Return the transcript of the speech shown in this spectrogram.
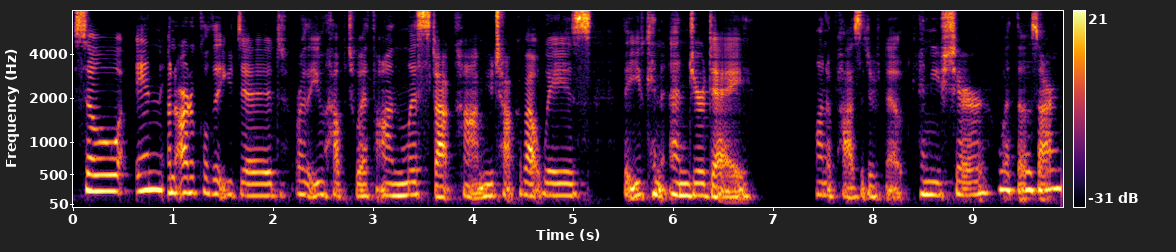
So, in an article that you did or that you helped with on list.com, you talk about ways that you can end your day on a positive note. Can you share what those are?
